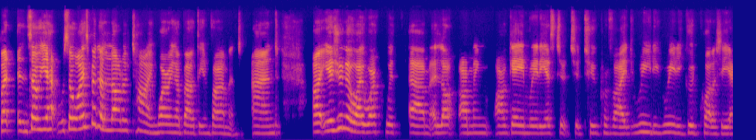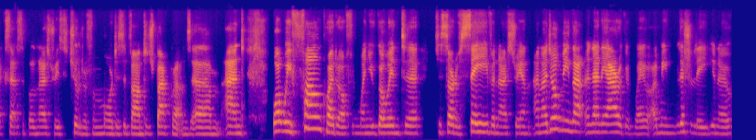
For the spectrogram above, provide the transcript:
But and so yeah, so I spent a lot of time worrying about the environment and uh, as you know, I work with um, a lot. I mean, our game really is to, to, to provide really, really good quality, accessible nurseries to children from more disadvantaged backgrounds. Um, and what we found quite often when you go into to sort of save a nursery, and, and I don't mean that in any arrogant way. I mean literally, you know,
